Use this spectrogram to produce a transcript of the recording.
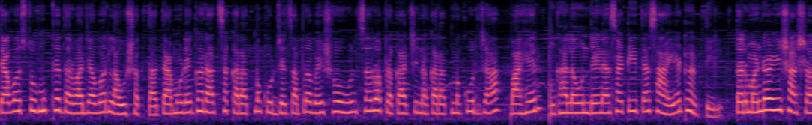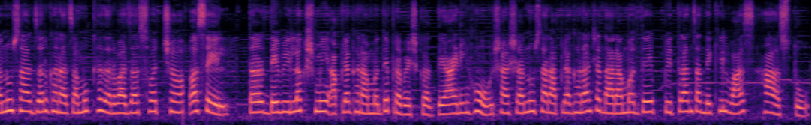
त्या वस्तू मुख्य दरवाजावर लावू शकता. त्यामुळे घरात सकारात्मक ऊर्जेचा प्रवेश होऊन सर्व प्रकारची नकारात्मक ऊर्जा बाहेर घालवून देण्यासाठी त्या सहाय्य ठरतील. तर मंडळी शास्त्रानुसार जर घराचा मुख्य दरवाजा स्वच्छ असेल तर देवी लक्ष्मी आपल्या घरामध्ये प्रवेश करते आणि हो शास्त्रानुसार आपल्या घराच्या दारामध्ये पित्रांचा देखील वास हा असतो.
